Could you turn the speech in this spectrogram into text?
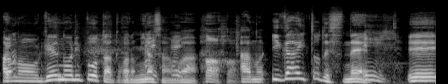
あの芸能リポーターとかの皆さんは、あの意外とですね、え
